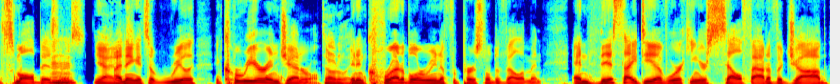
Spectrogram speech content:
Small business. Mm-hmm. Yeah, I is. think it's a really career in general. Totally. An incredible arena for personal development. And this idea of working yourself out of a job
